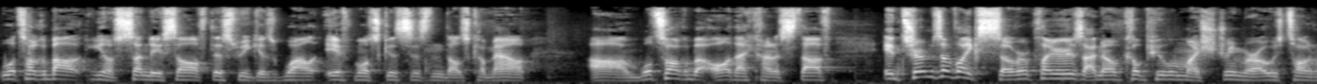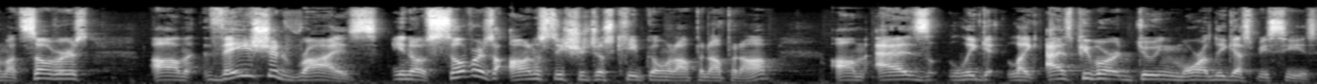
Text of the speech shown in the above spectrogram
we'll talk about, you know, Sunday sell off this week as well if most consistent does come out. Um, we'll talk about all that kind of stuff. In terms of like silver players, I know a couple people in my stream are always talking about silvers. Um, they should rise. You know, silvers honestly should just keep going up and up and up. um, as league like as people are doing more league SBCs.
